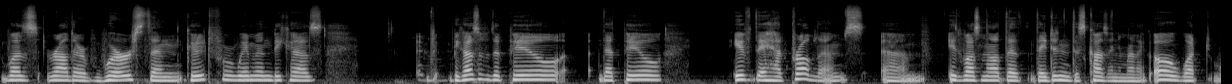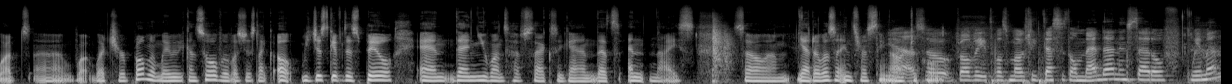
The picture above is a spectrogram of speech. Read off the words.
was rather worse than good for women because because of the pill, that pill, if they had problems, um, it was not that they didn't discuss anymore. Like, oh, what, what, uh, what, what's your problem? Maybe we can solve it. It was just like, oh, we just give this pill, and then you want to have sex again. That's and nice. So um, yeah, that was an interesting Yeah. article. So probably it was mostly tested on men then instead of women.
